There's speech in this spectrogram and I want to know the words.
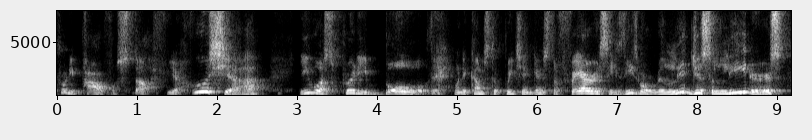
Pretty powerful stuff. Yahushua, he was pretty bold when it comes to preaching against the Pharisees. These were religious leaders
